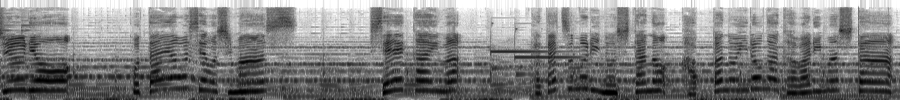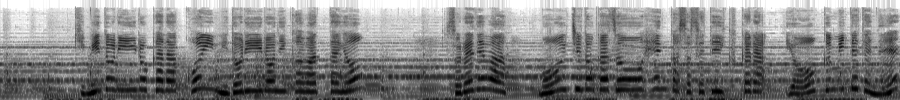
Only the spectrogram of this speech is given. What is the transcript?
終了答え合わせをします。正解はカタツムリの下の葉っぱの色が変わりました。黄緑色から濃い緑色に変わったよ。それではもう一度画像を変化させていくからよーく見ててね。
